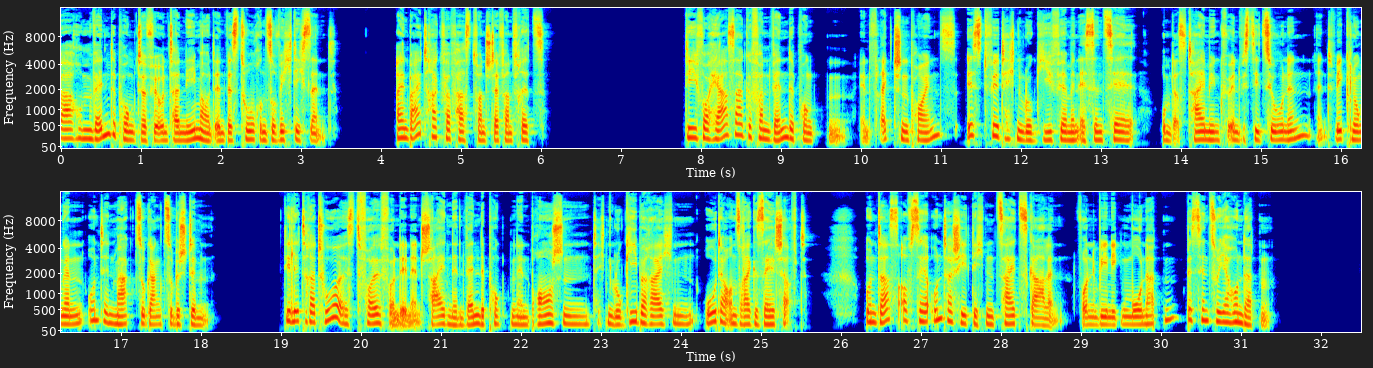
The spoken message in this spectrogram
Warum Wendepunkte für Unternehmer und Investoren so wichtig sind. Ein Beitrag verfasst von Stefan Fritz. Die Vorhersage von Wendepunkten, Inflection Points, ist für Technologiefirmen essentiell, um das Timing für Investitionen, Entwicklungen und den Marktzugang zu bestimmen. Die Literatur ist voll von den entscheidenden Wendepunkten in Branchen, Technologiebereichen oder unserer Gesellschaft. Und das auf sehr unterschiedlichen Zeitskalen, von wenigen Monaten bis hin zu Jahrhunderten.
